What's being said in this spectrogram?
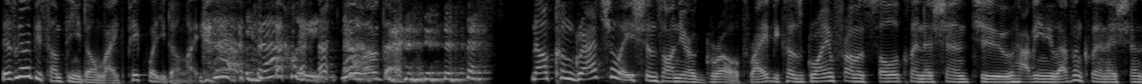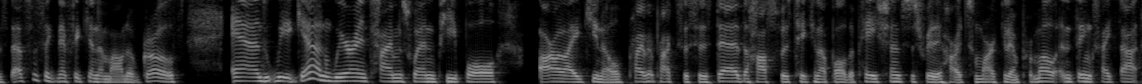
There's going to be something you don't like. Pick what you don't like. Yeah, exactly. I love that. Now, congratulations on your growth, right? Because growing from a solo clinician to having 11 clinicians, that's a significant amount of growth. And we, again, we're in times when people are like, you know, private practice is dead. The hospital is taking up all the patients. It's really hard to market and promote and things like that.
